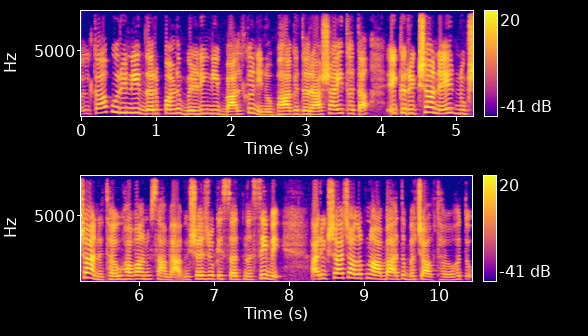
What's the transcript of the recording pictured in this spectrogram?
અલકાપુરીની દર્પણ બિલ્ડિંગની બાલ્કનીનો ભાગ ધરાશાયી થતાં એક રિક્ષાને નુકસાન થયું હોવાનું સામે આવ્યું છે, જો કે સદનસીબે આ રિક્ષા ચાલકનો આબાદ બચાવ થયો હતો.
